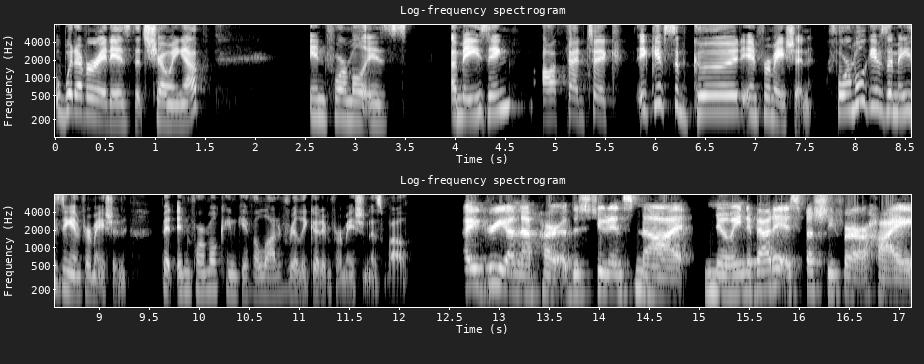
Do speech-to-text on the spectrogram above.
whatever it is that's showing up. Informal is amazing, authentic. It gives some good information. Formal gives amazing information, but informal can give a lot of really good information as well. I agree on that part of the students not knowing about it, especially for our high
